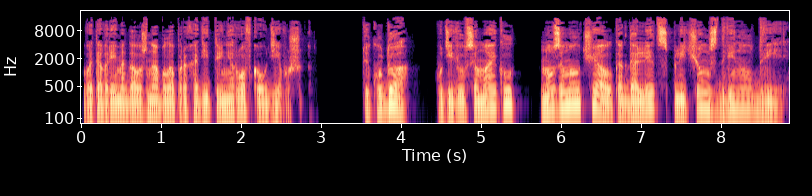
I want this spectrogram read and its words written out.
В это время должна была проходить тренировка у девушек. «Ты куда?» — удивился Майкл, но замолчал, когда Лед с плечом сдвинул дверь.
